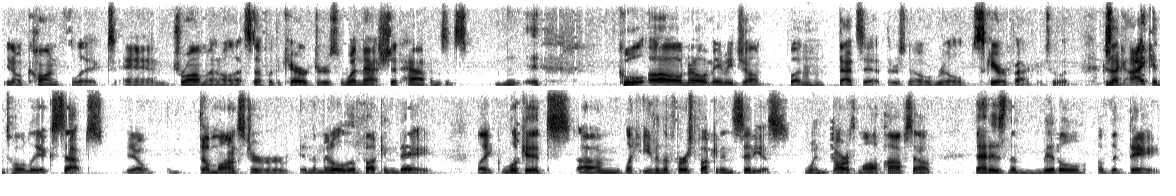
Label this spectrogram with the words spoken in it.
you know conflict and drama and all that stuff with the characters, when that shit happens, it's eh, cool. Oh no, it made me jump. But Mhm. that's it. There's no real scare factor to it. Because like I can totally accept, you know, the monster in the middle of the fucking day. Like look at um like even the first fucking Insidious when Darth Maul pops out. That is the middle of the day.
